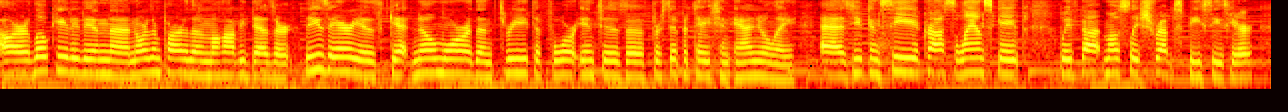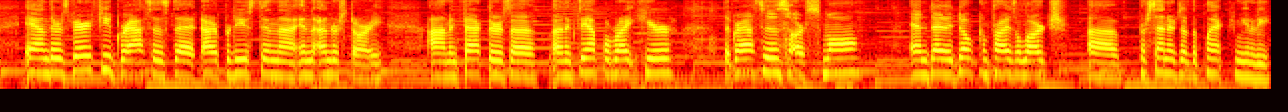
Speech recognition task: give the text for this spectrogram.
are located in the northern part of the Mojave Desert. These areas get no more than three to four inches of precipitation annually. As you can see across the landscape, we've got mostly shrub species here, and there's very few grasses that are produced in the, in the understory. Um, in fact, there's a, an example right here. The grasses are small and uh, don't comprise a large uh, percentage of the plant community.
